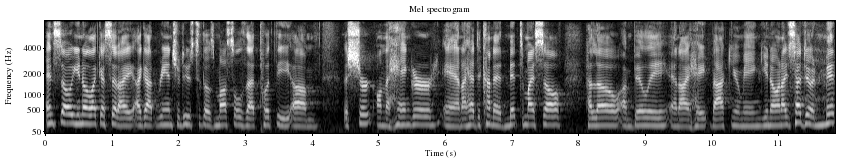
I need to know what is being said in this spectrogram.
And so, you know, like I said, I, I got reintroduced to those muscles that put the, um, the shirt on the hanger, and I had to kind of admit to myself, hello, I'm Billy, and I hate vacuuming, you know, and I just had to admit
